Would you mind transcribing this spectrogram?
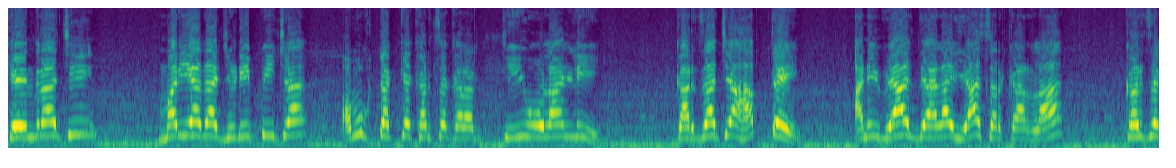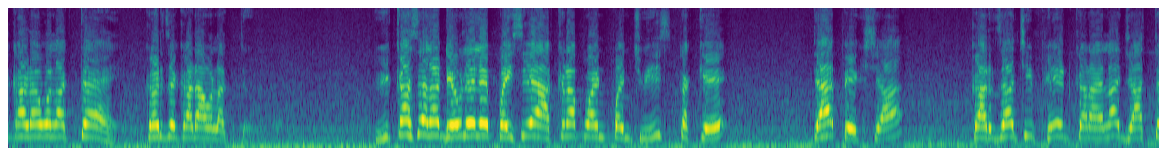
केंद्राची मर्यादा जी डी पीच्या अमुक टक्के खर्च करा ती ओलांडली. कर्जाचे हप्ते आणि व्याज द्यायला या सरकारला कर्ज काढावं लागतं आहे कर्ज काढावं लागतं. विकासाला ठेवलेले पैसे अकरा पॉईंट पंचवीस टक्के. त्यापेक्षा कर्जाची फेड करायला जास्त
